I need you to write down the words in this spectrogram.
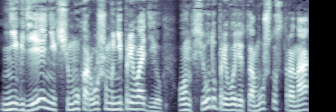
нигде ни к чему хорошему не приводил. Он всюду приводит к тому, что страна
